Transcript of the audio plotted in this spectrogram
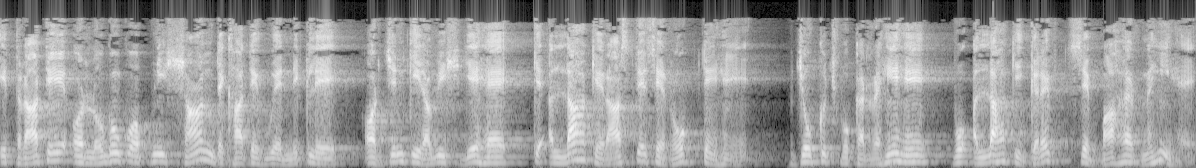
اتراتے اور لوگوں کو اپنی شان دکھاتے ہوئے نکلے اور جن کی روش یہ ہے کہ اللہ کے راستے سے روکتے ہیں۔ جو کچھ وہ کر رہے ہیں وہ اللہ کی گرفت سے باہر نہیں ہے۔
